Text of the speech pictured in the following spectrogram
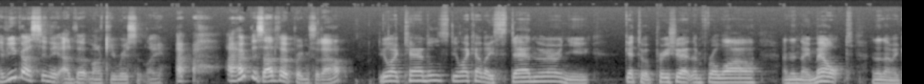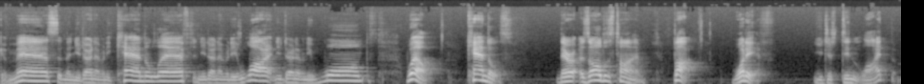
Have you guys seen the advert monkey recently? I, I hope this advert brings it out. Do you like candles? Do you like how they stand there and you get to appreciate them for a while and then they melt and then they make a mess and then you don't have any candle left and you don't have any light and you don't have any warmth? Well, candles. They're as old as time. But what if you just didn't light them?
